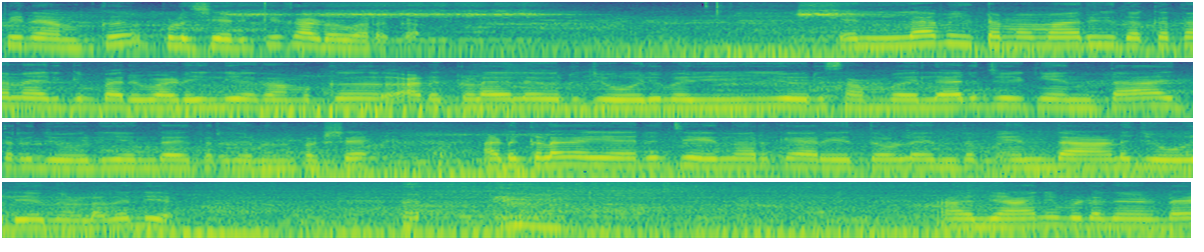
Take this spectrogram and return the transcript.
പിന്നെ നമുക്ക് പുളിശ്ശേരിക്ക് കടുവ് വറക്കാം. എല്ലാ വീട്ടമ്മമാരും ഇതൊക്കെ തന്നെ ആയിരിക്കും പരിപാടിയിൽ. നമുക്ക് അടുക്കളയിലെ ഒരു ജോലി വലിയൊരു സംഭവം. എല്ലാവരും ചോദിക്കും എന്താ ഇത്ര ജോലി? എന്താ ഇത്ര ജോലി? പക്ഷേ അടുക്കള കൈകാര്യം ചെയ്യുന്നവർക്കേ അറിയത്തുള്ളൂ എന്ത് എന്താണ് ജോലി എന്നുള്ളത് എന്നുള്ളതല്ലേ ഞാനിവിടെ നേടെ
